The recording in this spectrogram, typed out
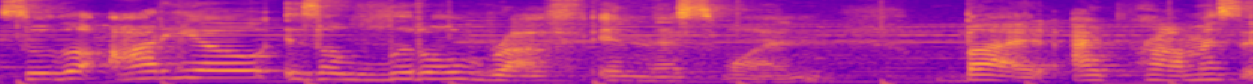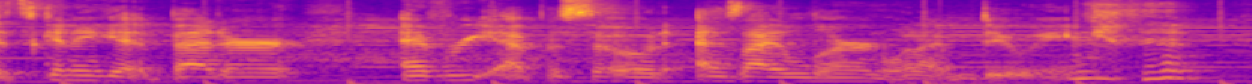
So the audio is a little rough in this one, but I promise it's gonna get better every episode as I learn what I'm doing.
